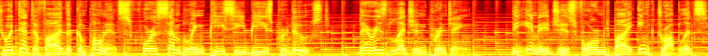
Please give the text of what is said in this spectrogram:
To identify the components for assembling PCBs produced, there is legend printing. The image is formed by ink droplets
